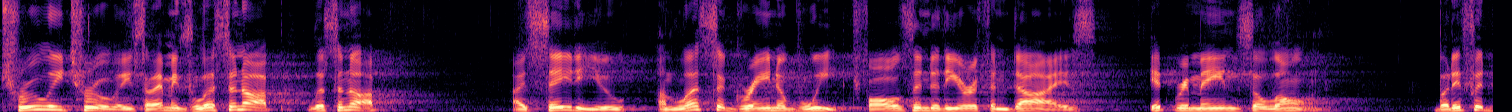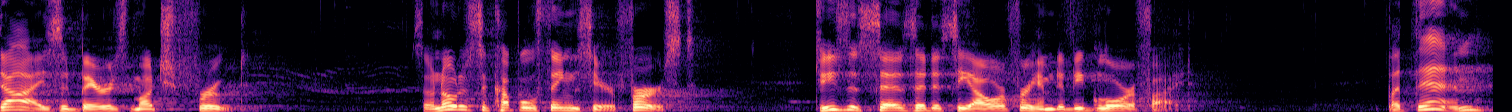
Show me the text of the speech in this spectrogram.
Truly, truly, so that means listen up, listen up. I say to you, unless a grain of wheat falls into the earth and dies, it remains alone. But if it dies, it bears much fruit. So notice a couple of things here. First, Jesus says that it's the hour for him to be glorified. But then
